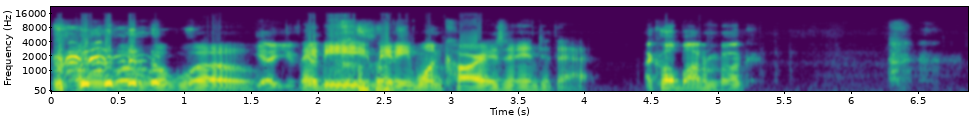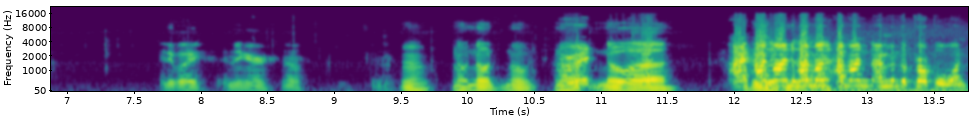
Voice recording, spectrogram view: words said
Oh, whoa, whoa, whoa. Yeah, you've got- maybe maybe one car isn't into that. I call bottom bunk. Anybody in here? No. No, no, no, no, no, Alright. no. Uh, I, I'm on. I'm on, one. I'm on. I'm in the purple one.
